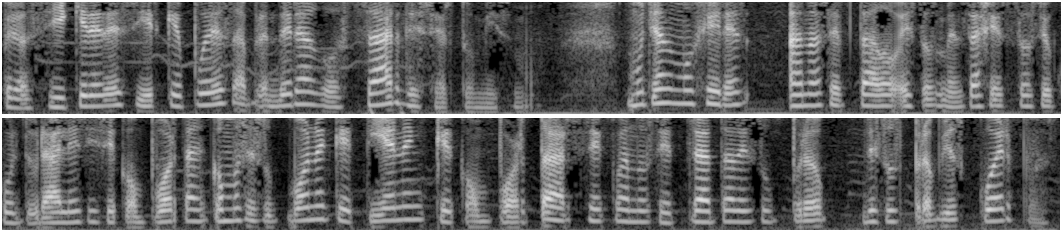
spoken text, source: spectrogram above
pero sí quiere decir que puedes aprender a gozar de ser tú mismo. Muchas mujeres han aceptado estos mensajes socioculturales y se comportan como se supone que tienen que comportarse cuando se trata de, su de sus propios cuerpos.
